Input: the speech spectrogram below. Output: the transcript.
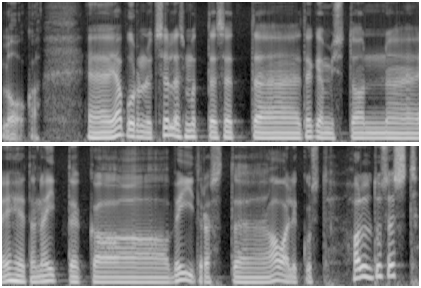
looga. jabur nüüd selles mõttes, et tegemist on eheda näitega veidrast avalikust haldusest,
